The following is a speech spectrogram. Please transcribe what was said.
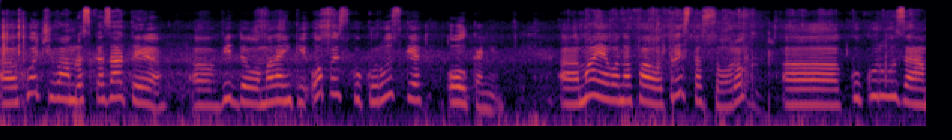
Е, Хочу вам розказати в відео маленький опис кукурузки Олкані. Має вона ФАО 340. Е, Кукуруза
